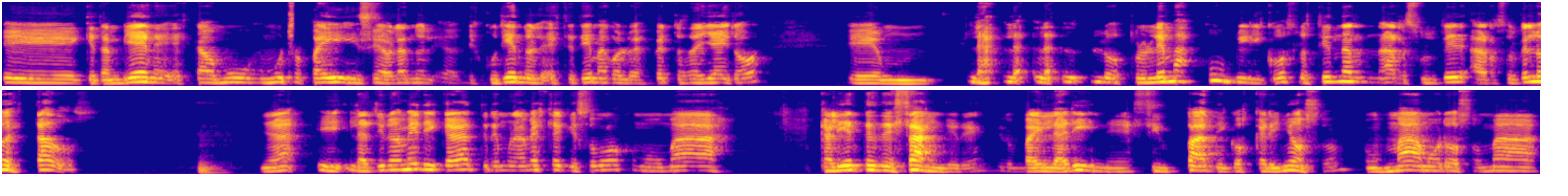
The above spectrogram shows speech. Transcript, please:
eh, que también he estado en muchos países hablando, discutiendo este tema con los expertos de allá y todo, em, los problemas públicos los tienden a resolver, a resolver los estados. Mm. ¿ya? Y Latinoamérica tenemos una mezcla que somos como más calientes de sangre, bailarines, simpáticos, cariñosos, somos más amorosos, más,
